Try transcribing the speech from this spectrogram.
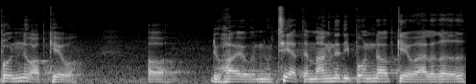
bundne opgaver. Og du har jo noteret at mange af de bundne opgaver allerede.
